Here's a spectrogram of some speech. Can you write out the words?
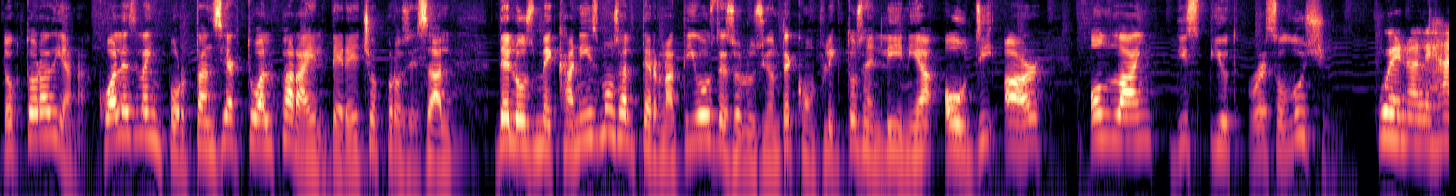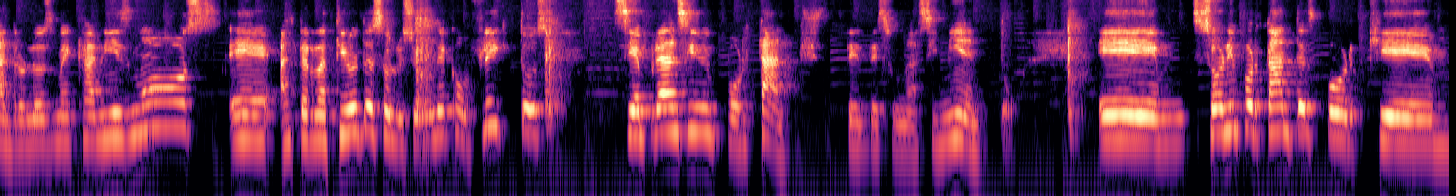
Doctora Diana, ¿cuál es la importancia actual para el derecho procesal de los mecanismos alternativos de solución de conflictos en línea, ODR, Online Dispute Resolution? Bueno, Alejandro, los mecanismos eh, alternativos de solución de conflictos siempre han sido importantes desde su nacimiento. Eh, son importantes porque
